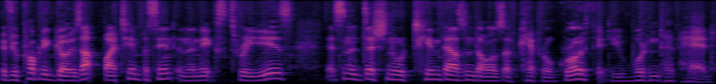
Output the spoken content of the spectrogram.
If your property goes up by 10% in the next three years, that's an additional $10,000 of capital growth that you wouldn't have had.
